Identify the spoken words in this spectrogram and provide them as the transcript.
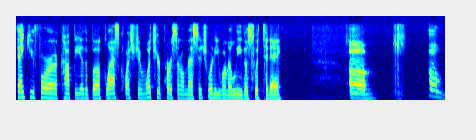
Thank you for a copy of the book. Last question What's your personal message? What do you want to leave us with today? Um, oh,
